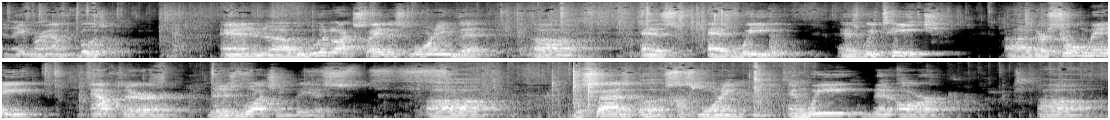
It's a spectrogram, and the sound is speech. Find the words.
in Abraham's bosom. And uh, we would like to say this morning that uh, as as we as we teach, uh, there are so many out there that is watching this uh, besides us this morning, and we that are uh,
